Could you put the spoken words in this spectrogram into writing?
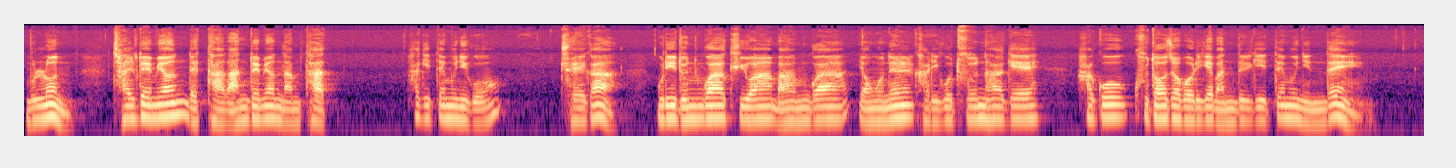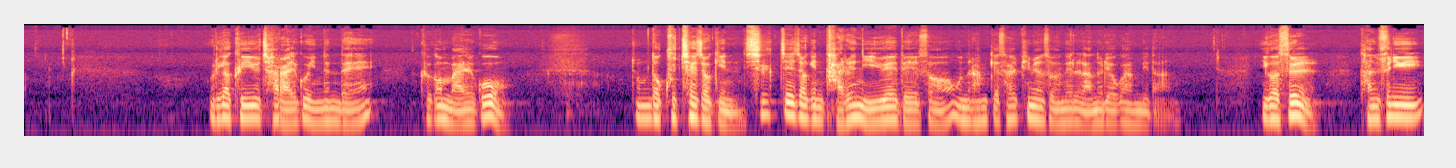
물론 잘 되면 내 탓, 안 되면 남 탓 하기 때문이고 죄가 우리 눈과 귀와 마음과 영혼을 가리고 둔하게 하고 굳어져 버리게 만들기 때문인데 우리가 그 이유 잘 알고 있는데 그것 말고 좀 더 구체적인 실제적인 다른 이유에 대해서 오늘 함께 살피면서 은혜를 나누려고 합니다. 이것을 단순히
